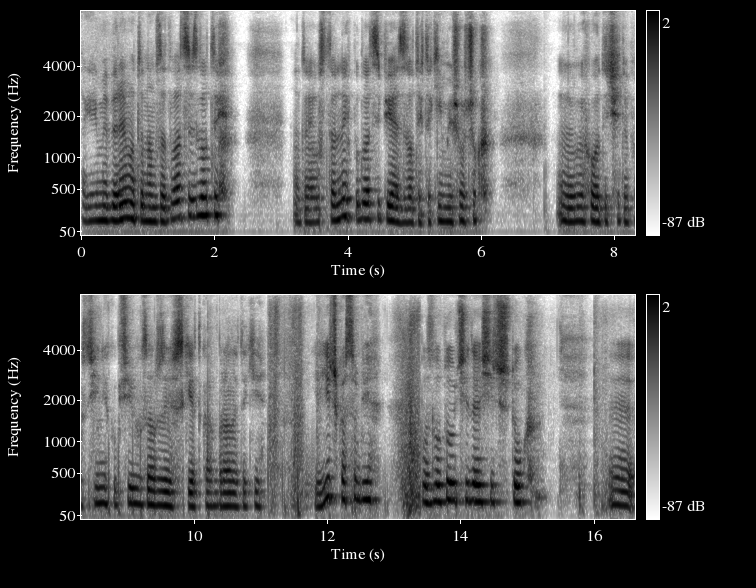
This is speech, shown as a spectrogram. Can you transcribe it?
Так як ми беремо, то нам за 20 злотих. А для остальних по 25 злотих такий мішочок е, виходить. Для постійних купців завжди скидка. Брали такі яєчка собі по злотовці 10 штук. Е,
